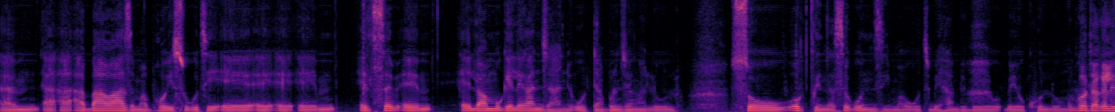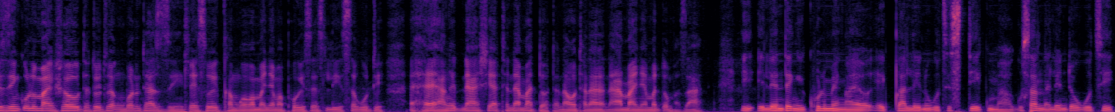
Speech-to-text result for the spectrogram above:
um a- a- abawazi amaphoyisa ukuthi eh, eh, eh, em, elise- em, elamukele kanjani udouble njengalolu. So okugcina sekunzima ukuthi behambe beyo- beyokhuluma. kodwa ke lezi inkulumo ayisho dadewethu ngibona ukuthi azinhle esoyiqhamuka kwamanye amaphoyisa esilisa ukuthi ehe angithi nashi yathanda amadoda nawo thandana namanye amantombazane. I- ilento engikhulume ngayo eqaleni ukuthi stigma kusana lento ukuthi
